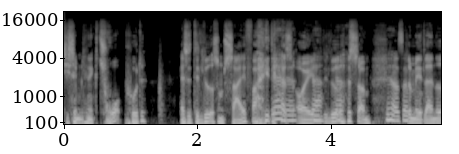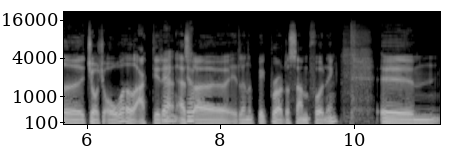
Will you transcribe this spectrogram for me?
de simpelthen ikke tror på det. Altså, det lyder som sci-fi i deres ja, øjne. ja, det lyder ja. som, Det som et eller andet George Orwell-agtigt, Ja, ikke? Altså, et eller andet Big Brother-samfund, ikke? Øhm,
